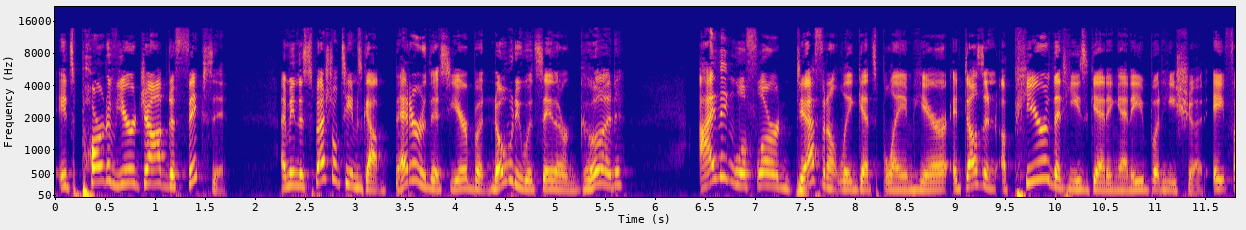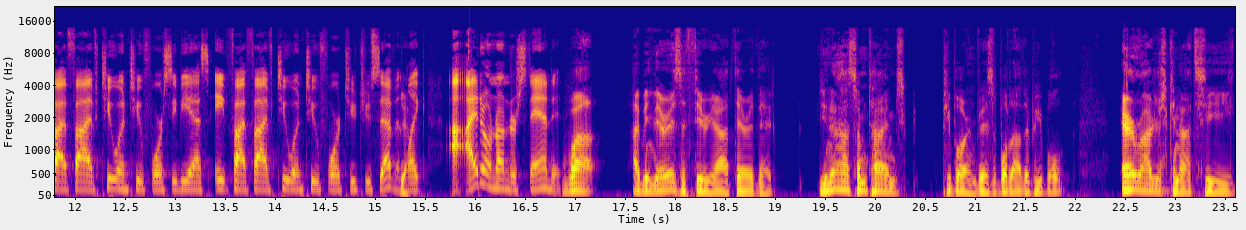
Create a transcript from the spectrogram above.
It's part of your job to fix it. I mean, the special teams got better this year, but nobody would say they're good. I think LaFleur definitely gets blame here. It doesn't appear that he's getting any, but he should. 855 212 4CBS, 855 212 4227. Like, I don't understand it. Well, I mean, there is a theory out there that you know how sometimes people are invisible to other people. Aaron Rodgers cannot see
